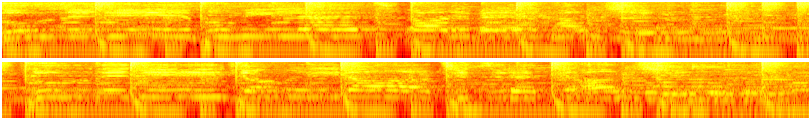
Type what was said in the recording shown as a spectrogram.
Dur dedi bu millet darbeye karşı. Dur dedi canıyla titretti arşı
